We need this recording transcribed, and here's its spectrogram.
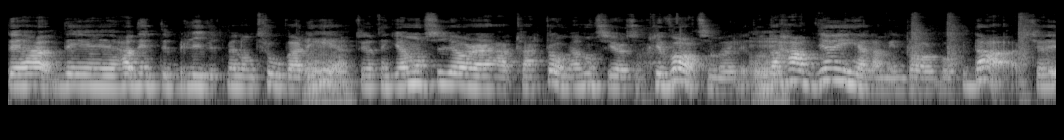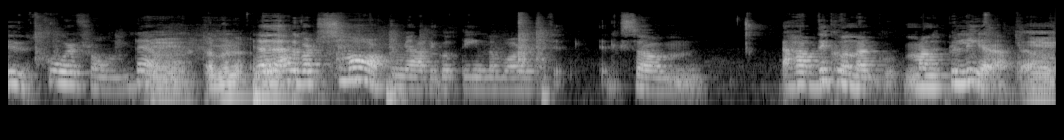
Det, det hade inte blivit med någon trovärdighet. Mm. Och jag tänkte jag måste göra det här tvärtom. Jag måste göra det så privat som möjligt. Och då Mm. hade jag ju hela min dagbok där. Så jag utgår ifrån den. Mm. ja men, Det hade varit smart om jag hade gått in och varit liksom hade kunnat manipulera den Mm,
